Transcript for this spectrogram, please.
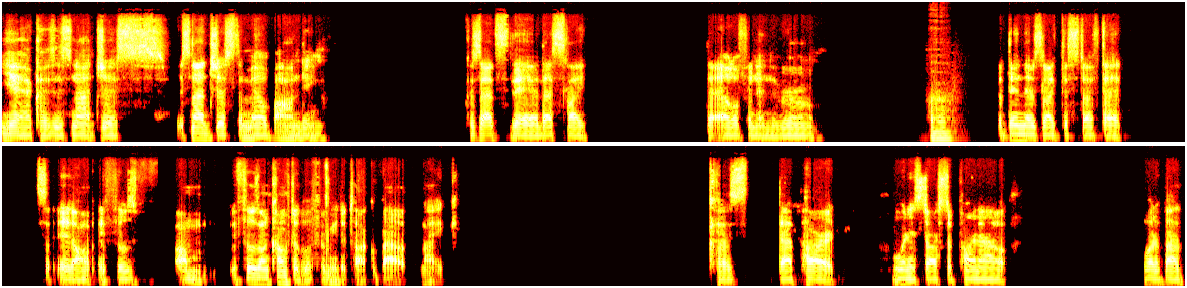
Yeah, because it's not just it's not just the male bonding, because that's there. That's like the elephant in the room. Uh-huh. But then there's like the stuff that it all it feels um it feels uncomfortable for me to talk about, like because that part when it starts to point out what about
